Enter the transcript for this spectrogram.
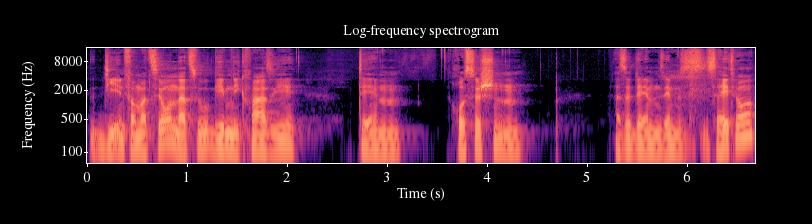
die Informationen dazu, geben die quasi dem russischen, also dem, dem Sato,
